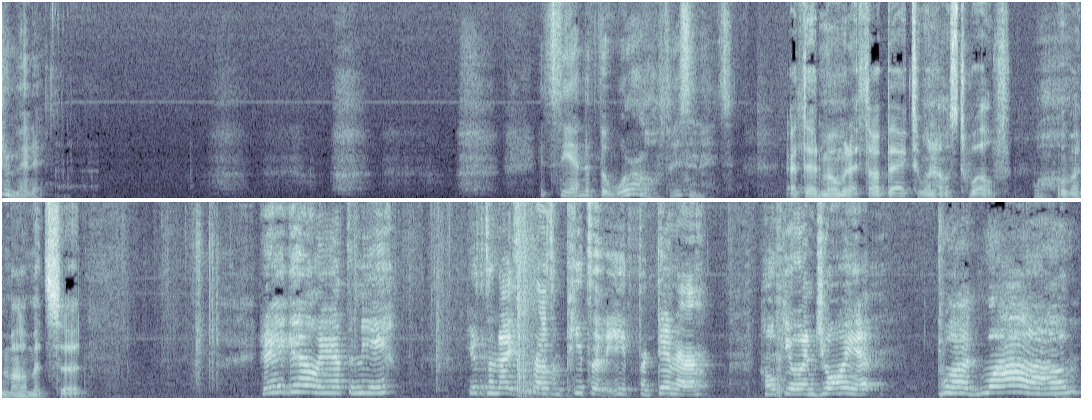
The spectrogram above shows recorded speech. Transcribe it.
Wait a minute. It's the end of the world, isn't it? At that moment, I thought back to when I was 12, what my mom had said. Here you go, Anthony. Here's a nice frozen pizza to eat for dinner. Hope you enjoy it. But mom,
